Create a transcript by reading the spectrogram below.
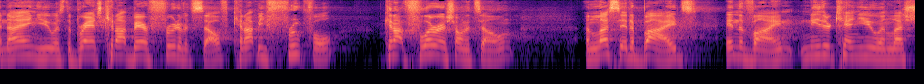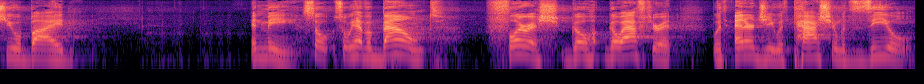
and I in you, as the branch cannot bear fruit of itself, cannot be fruitful, cannot flourish on its own, unless it abides in the vine, neither can you unless you abide in me. So, so we have abound, flourish, go, go after it with energy, with passion, with zeal.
